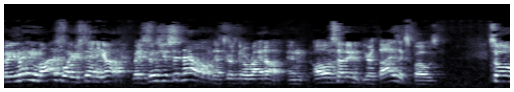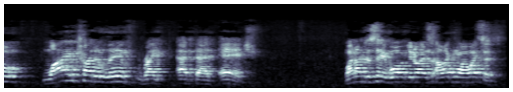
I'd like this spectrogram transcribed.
You, know, you may be modest while you're standing up, but as soon as you sit down, that skirt's going to ride up. And all of a sudden, your thigh's exposed. So, why try to live right at that edge? Why not just say, well, you know, as I like what my wife says,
